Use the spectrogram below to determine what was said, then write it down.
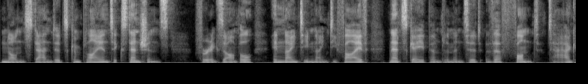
non-standards compliant extensions. For example, in 1995, Netscape implemented the font tag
